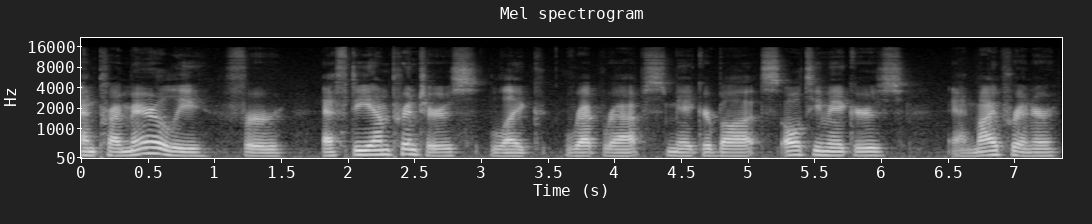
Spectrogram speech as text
And primarily for FDM printers like RepRaps, MakerBots, Ultimakers, and my printer,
